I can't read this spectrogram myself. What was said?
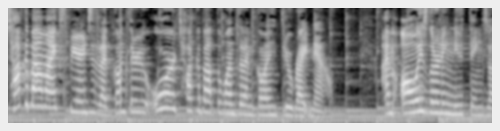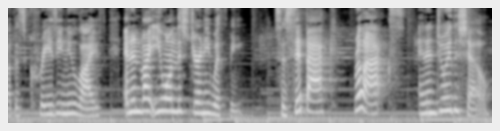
talk about my experiences I've gone through, or talk about the ones that I'm going through right now. I'm always learning new things about this crazy new life and invite you on this journey with me. So sit back, relax, and enjoy the show.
